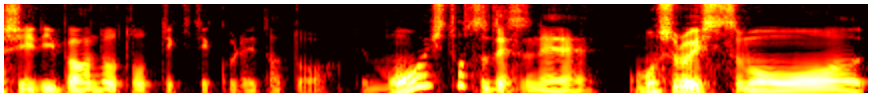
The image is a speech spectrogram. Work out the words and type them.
しいリバウンドを取ってきてくれたと。でもう一つですね、面白い質問を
